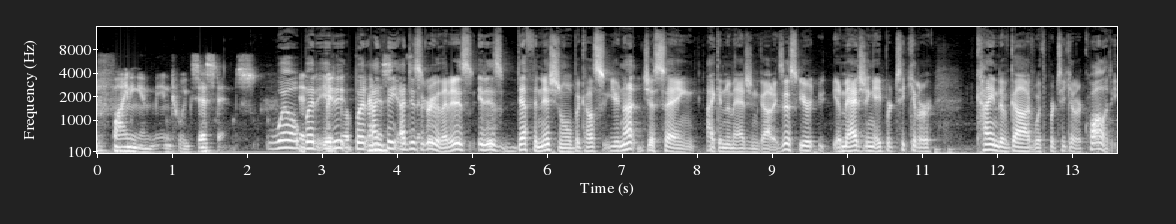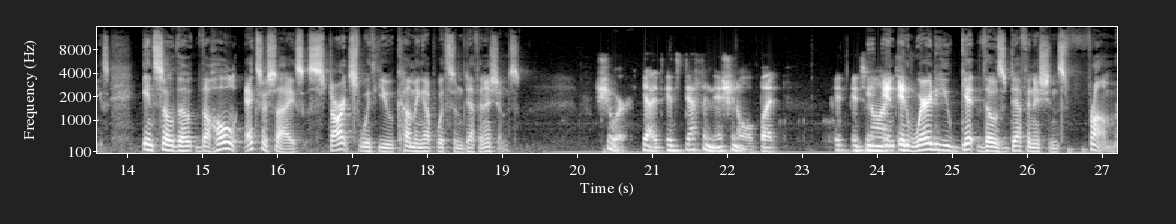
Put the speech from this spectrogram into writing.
defining him into existence. Well, but it, it but I think I disagree with that. It is it is definitional because you're not just saying I can imagine God exists. You're imagining a particular kind of God with particular qualities. And so the the whole exercise starts with you coming up with some definitions. Sure. Yeah, it, it's definitional, but it, it's not. And, and where do you get those definitions from?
